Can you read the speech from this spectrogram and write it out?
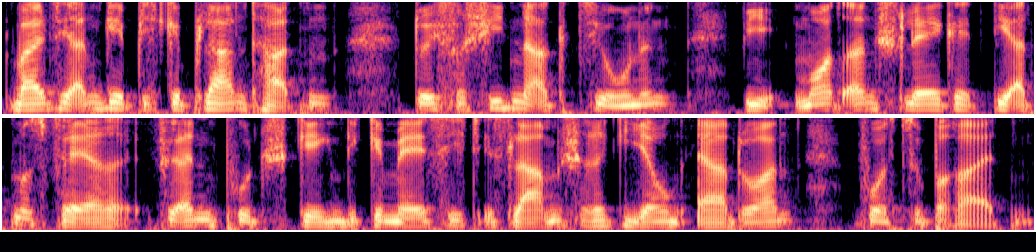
weil sie angeblich geplant hatten, durch verschiedene Aktionen wie Mordanschläge die Atmosphäre für einen Putsch gegen die gemäßigt islamische Regierung Erdogan vorzubereiten.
